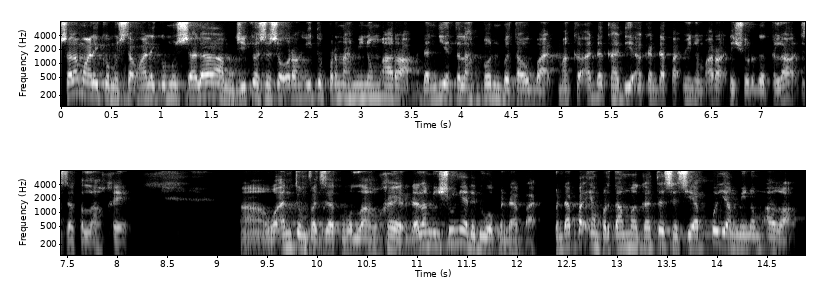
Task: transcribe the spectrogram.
Assalamualaikum Waalaikumsalam. Jika seseorang itu pernah minum arak dan dia telah pun bertaubat, maka adakah dia akan dapat minum arak di syurga kelak? Jazakallah khair. Uh, wa antum fajazakumullahu khair. Dalam isu ni ada dua pendapat. Pendapat yang pertama kata sesiapa yang minum arak,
